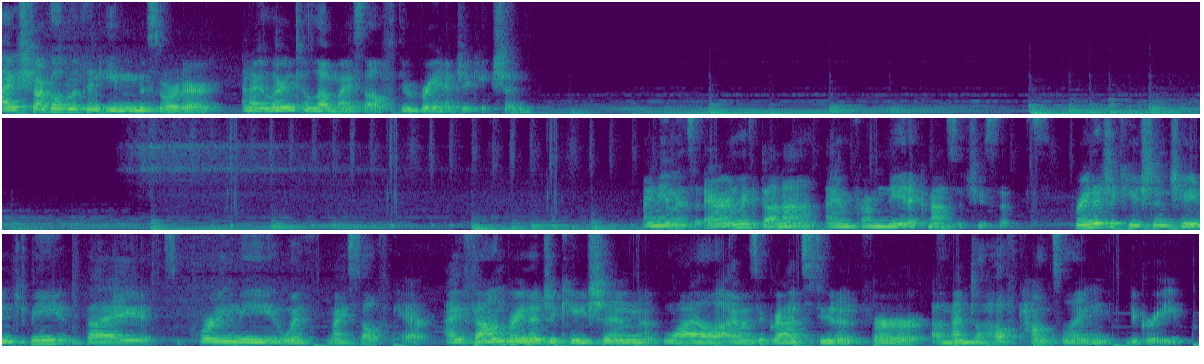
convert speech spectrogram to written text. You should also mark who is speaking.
Speaker 1: I struggled with an eating disorder, and I learned to love myself through brain education. My name is Erin McDonough. I'm from Natick, Massachusetts. Brain education changed me by supporting me with my self-care. I found brain education while I was a grad student for a mental health counseling degree.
